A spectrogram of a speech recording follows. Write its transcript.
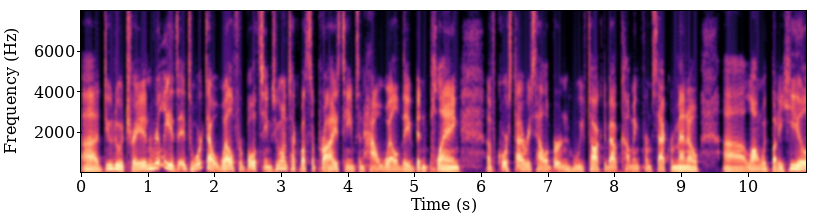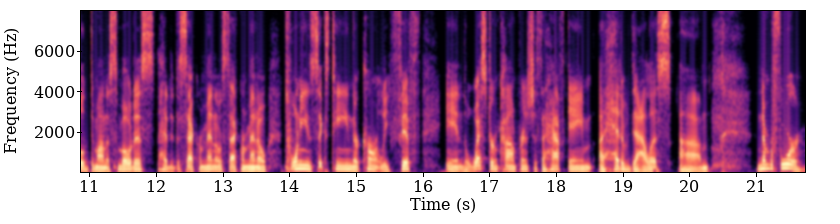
uh, due to a trade, and really, it's it's worked out well for both teams. We want to talk about surprise teams and how well they've been playing. Of course, Tyrese Haliburton, who we've talked about coming from Sacramento, uh, along with Buddy Hield, Domantas Motus, headed to Sacramento. Sacramento, 20 and 16. They're currently fifth in the Western Conference, just a half game ahead of Dallas. Um, number four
